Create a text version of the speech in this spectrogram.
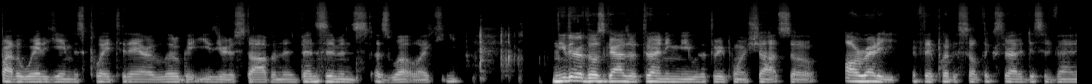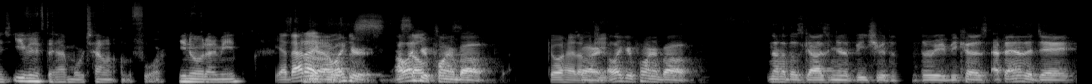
by the way the game is played today are a little bit easier to stop and then Ben Simmons as well. Like he, neither of those guys are threatening me with a three-point shot. So already if they put the Celtics they're at a disadvantage even if they have more talent on the floor. You know what I mean? Yeah, that I yeah, I agree like your the S- I the like your point about Go ahead. sorry. I like your point about none of those guys are going to beat you with the three because at the end of the day,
